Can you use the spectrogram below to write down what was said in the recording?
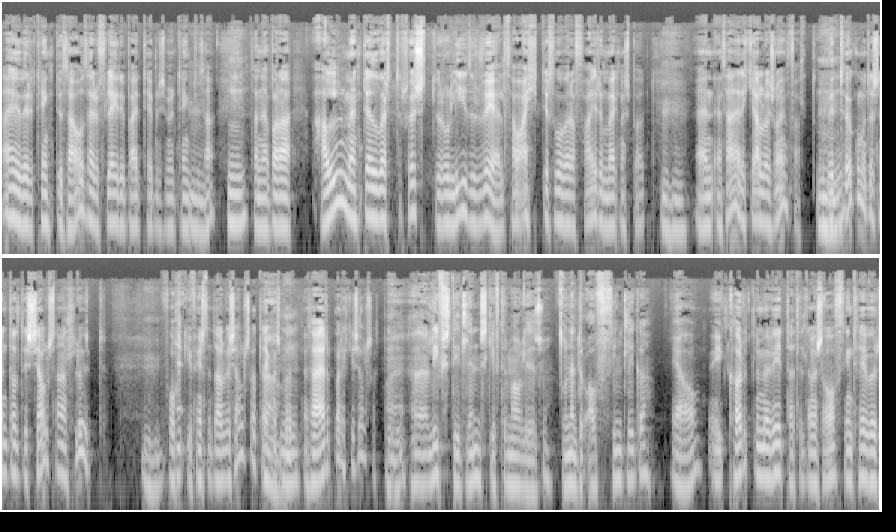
það hefur verið tengt það og það eru fleiri bætefni sem eru tengt við það. Mm. þannig að bara almennt ef þú ert hraustur og líður vel þá ættir þú að vera færum vegna spöld Mhm. en, en það er ekki alveg svo einfalt. Mhm. við tökum þetta sem aldrei sjálfstæðan hlut Mhm. fólki finnst þetta alveg sjálfsagt Já. eitthvað spöld en það er bara ekki sjálfsagt Lífstílinn skiptir máli í þessu Þú nefndur ofþyngd líka Já, í körlum er vita til dæmis að ofþyngd hefur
